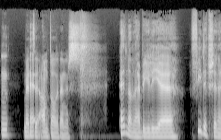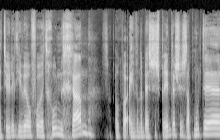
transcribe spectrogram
Mm. Met Eh. het aantal renners. En dan hebben jullie eh Philipsen natuurlijk. Die wil voor het groen gaan. Ook wel een van de beste sprinters. Dus dat moet, eh,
